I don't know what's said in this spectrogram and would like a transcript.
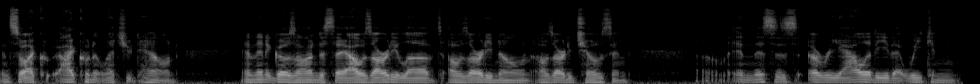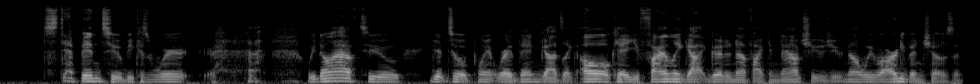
and so I I couldn't let you down," and then it goes on to say, "I was already loved, I was already known, I was already chosen." Um, and this is a reality that we can step into because we're we don't have to get to a point where then God's like, "Oh, okay, you finally got good enough. I can now choose you." No, we've already been chosen.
